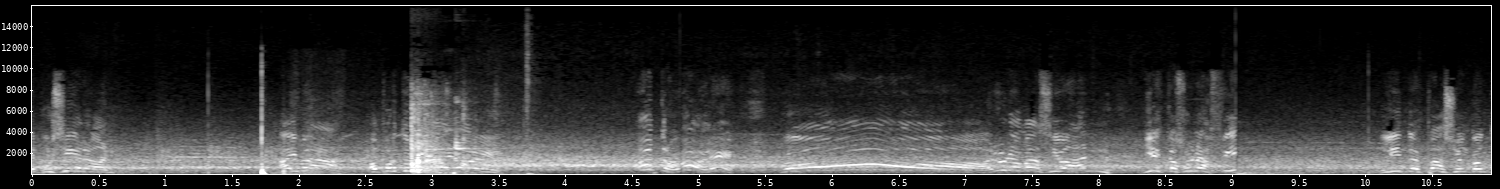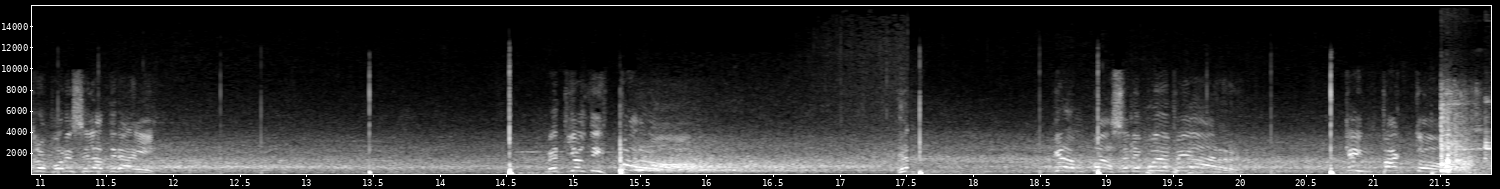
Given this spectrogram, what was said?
le pusieron. Ahí va. Oportunidad de gol. Otro gol, ¿eh? ¡Gol! Uno más, Iván. Y esto es una fiesta. Lindo espacio encontró por ese lateral. Metió el disparo. Gran, pase, le puede pegar. ¡Qué impacto!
